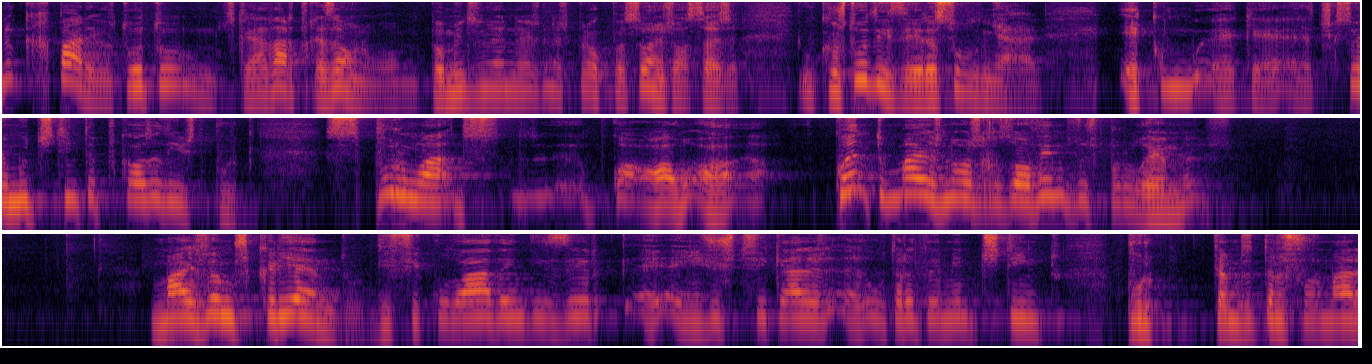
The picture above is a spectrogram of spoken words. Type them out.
eu repara, eu estou, estou se calhar a dar-te razão, não, pelo menos nas, nas, preocupações, ou seja, o que eu estou a dizer, a sublinhar, é que, é que a discussão é muito distinta por causa disto, porque se por um lado, se, quanto mais nós resolvemos os problemas, mais vamos criando dificuldade em dizer, em justificar o tratamento distinto, porque estamos a transformar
